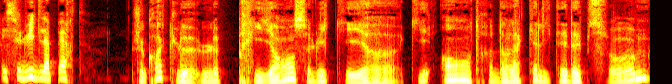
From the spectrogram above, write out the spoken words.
Et celui de la perte? Je crois que le, priant, celui qui, euh, qui entre dans la qualité des psaumes,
